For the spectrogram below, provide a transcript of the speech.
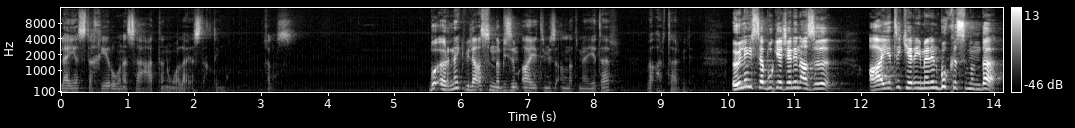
لا yestakhiruna sa'atan ve la yastakdimun. Halas. Bu örnek bile aslında bizim ayetimizi anlatmaya yeter ve artar bile. Öyleyse bu gecenin azığı ayeti kerimenin bu kısmında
